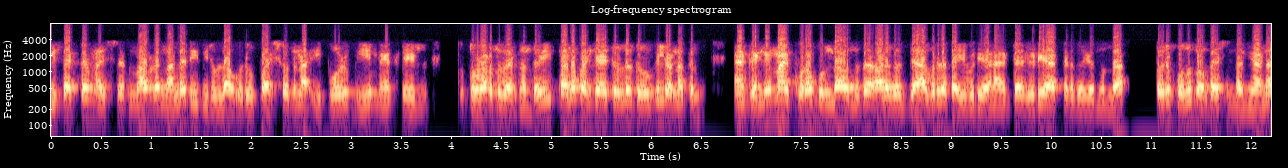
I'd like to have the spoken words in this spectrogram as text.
ഈ സെക്ടർ മജിസ്ട്രേറ്റുമാരുടെ നല്ല രീതിയിലുള്ള ഒരു പരിശോധന ഇപ്പോഴും ഈ മേഖലയിൽ തുടർന്നു വരുന്നുണ്ട്. ഈ പല പഞ്ചായത്തുകളിലും രോഗികളുടെ എണ്ണത്തിൽ ഗണ്യമായ കുറവുണ്ടാവുന്നത് ആളുകൾ ജാഗ്രത കൈവിടിയാനായിട്ട് ഇടയാക്കരുത് എന്നുള്ള ഒരു പൊതു നിർദ്ദേശം തന്നെയാണ്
